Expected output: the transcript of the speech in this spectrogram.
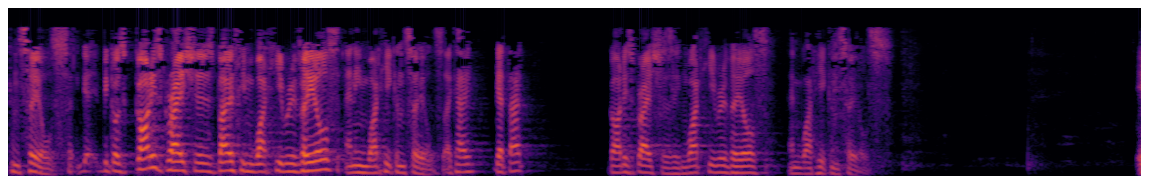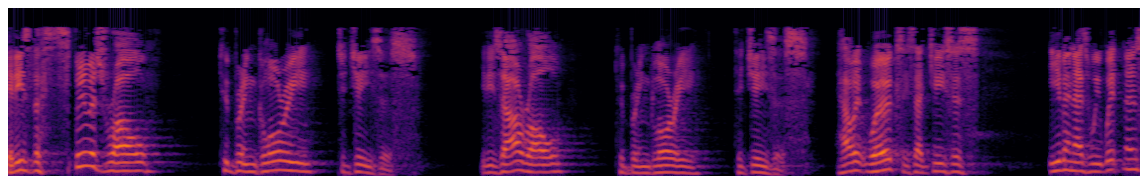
conceals. Because God is gracious both in what He reveals and in what He conceals. Okay? Get that? God is gracious in what He reveals and what He conceals. It is the Spirit's role to bring glory to Jesus. It is our role to bring glory to Jesus. How it works is that Jesus, even as we witness,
